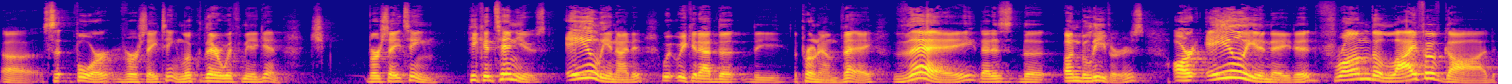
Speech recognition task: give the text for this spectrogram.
uh, 4, verse 18. Look there with me again. Verse 18. He continues, alienated. We, we could add the, the, the pronoun they. They, that is the unbelievers, are alienated from the life of God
